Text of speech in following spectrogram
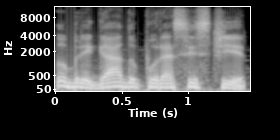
Obrigado por assistir.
